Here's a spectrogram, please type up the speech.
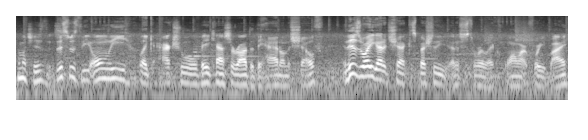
How much is this? This was the only like actual baitcaster rod that they had on the shelf. And this is why you gotta check, especially at a store like Walmart before you buy.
